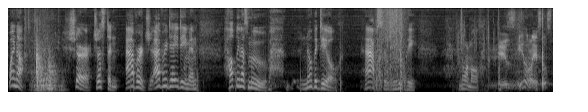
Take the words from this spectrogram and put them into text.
Why not? Sure, just an average, everyday demon helping us move. No big deal. Absolutely normal. Is he racist?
